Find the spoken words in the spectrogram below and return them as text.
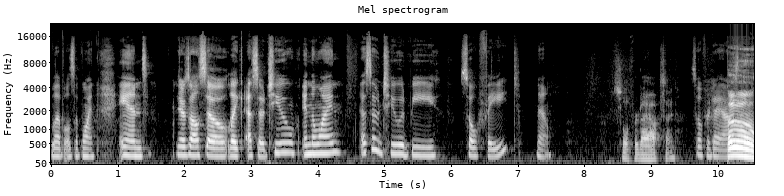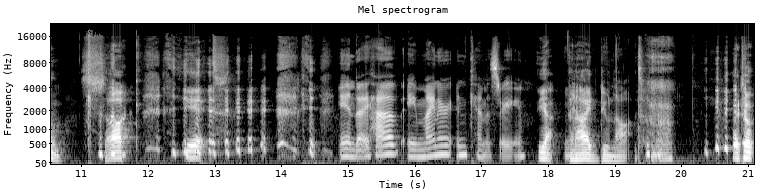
levels of wine. And there's also like SO2 in the wine. SO2 would be sulfate. No, Sulfur dioxide. sulfur dioxide. Boom. Suck it. And I have a minor in chemistry. Yeah, and I do not. I took,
